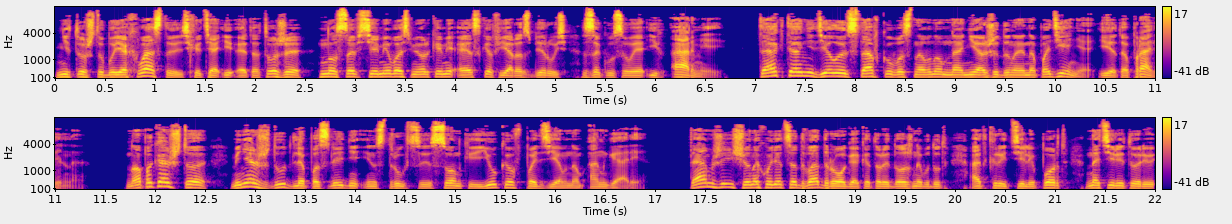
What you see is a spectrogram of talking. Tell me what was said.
Не то чтобы я хвастаюсь, хотя и это тоже, но со всеми восьмерками эсков я разберусь, закусывая их армией. Так-то они делают ставку в основном на неожиданное нападение, и это правильно. Но ну, а пока что меня ждут для последней инструкции Сонг и Юка в подземном ангаре. Там же еще находятся два дрога, которые должны будут открыть телепорт на территорию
